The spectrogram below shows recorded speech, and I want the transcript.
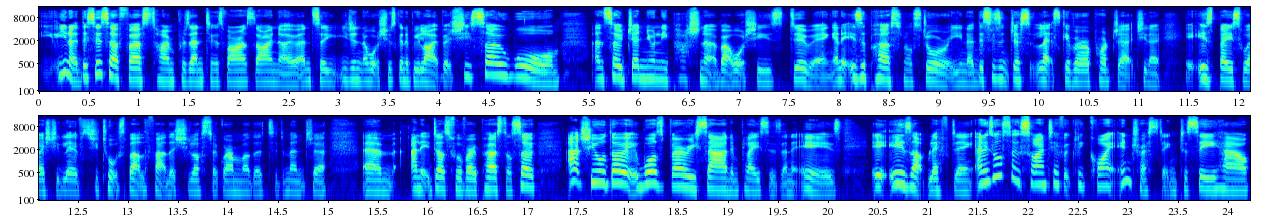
you know, this is her first time presenting, as far as I know, and so you didn't know what she was going to be like. But she's so warm and so genuinely passionate about what she's doing, and it is a personal story. You know, this isn't just let's give her a project. You know, it is based where she lives. She talks about the fact that she lost her grandmother to dementia, um, and it does feel very personal. So actually, although it was very sad in places, and it is, it is uplifting, and it's also scientifically quite interesting to see how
